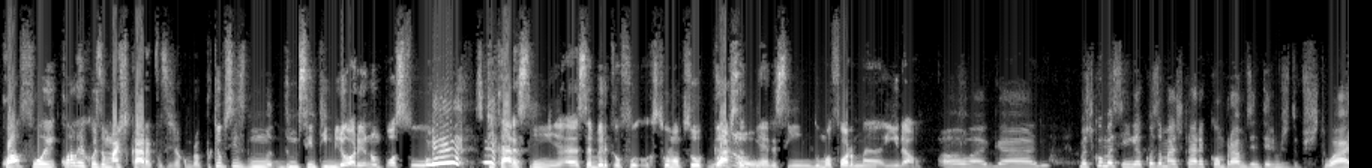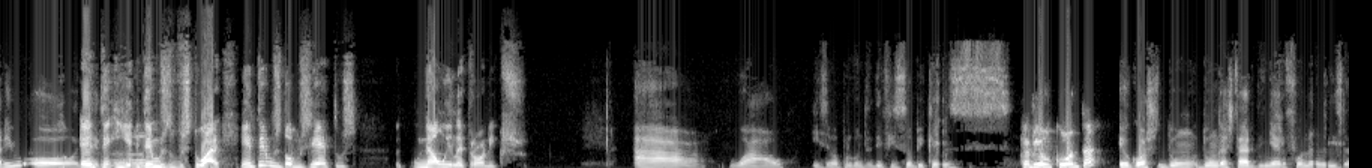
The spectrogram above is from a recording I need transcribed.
Qual foi. Qual é a coisa mais cara que vocês já compraram? Porque eu preciso de me, de me sentir melhor. Eu não posso ficar assim a saber que eu sou uma pessoa que gasta dinheiro assim de uma forma. Não. Oh my god. Mas como assim? A coisa mais cara que comprámos em termos de vestuário? Ou Em te- e em termos de vestuário, em termos de objetos não eletrónicos. Ah, uau. Isso é uma pergunta difícil, because Cabelo conta? eu gosto de um, de um gastar dinheiro reason.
